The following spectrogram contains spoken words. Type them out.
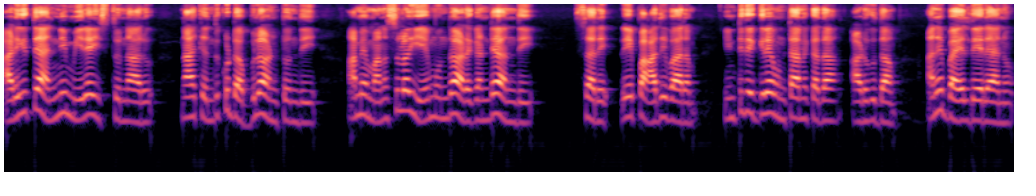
అడిగితే అన్నీ మీరే ఇస్తున్నారు. నాకెందుకు డబ్బులు అంటుంది. ఆమె మనసులో ఏముందో అడగండి అంది. సరే రేపు ఆదివారం ఇంటి దగ్గరే ఉంటాను కదా అడుగుదాం అని బయలుదేరాను.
